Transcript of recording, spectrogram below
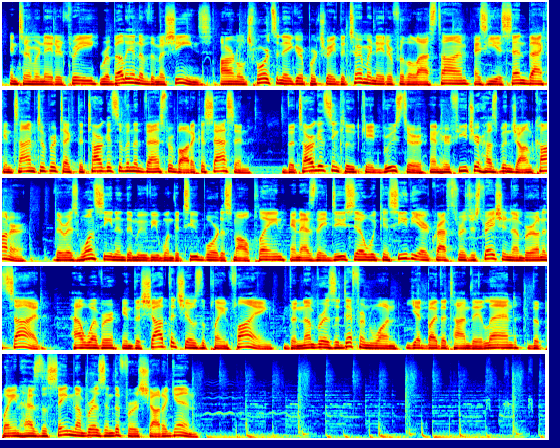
In Terminator 3, Rebellion of the Machines, Arnold Schwarzenegger portrayed the Terminator for the last time as he is sent back in time to protect the targets of an advanced robotic assassin. The targets include Kate Brewster and her future husband John Connor. There is one scene in the movie when the two board a small plane, and as they do so, we can see the aircraft's registration number on its side. However, in the shot that shows the plane flying, the number is a different one, yet by the time they land, the plane has the same number as in the first shot again.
